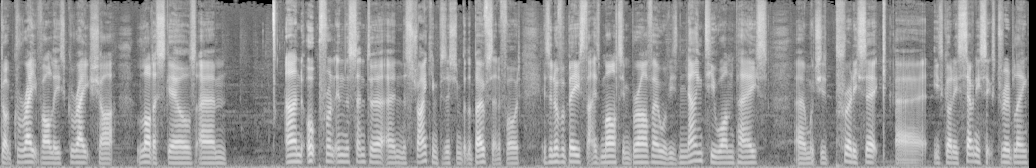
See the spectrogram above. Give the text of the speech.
got great volleys great shot a lot of skills. Um, and up front in the centre in the striking position, but the both centre forward, is another beast. That is Martin Bravo with his 91 pace, um, which is pretty sick. Uh, he's got his 76 dribbling,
